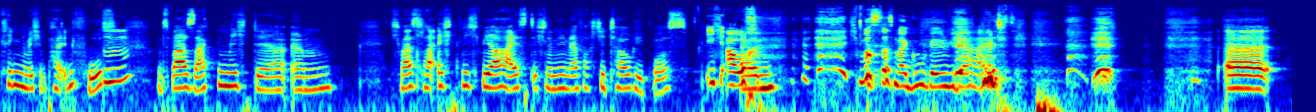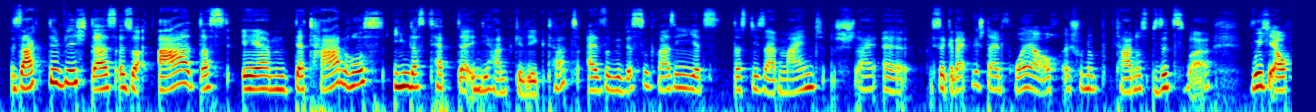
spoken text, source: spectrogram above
kriegen nämlich ein paar Infos. Mhm. Und zwar sagt nämlich der, ähm, ich weiß zwar echt nicht, wie er heißt, ich nenne ihn einfach Chitauri-Boss. Ich auch. Ähm, ich muss das mal googeln, wie der heißt. äh, sagt nämlich, dass, also A, dass er, der Thanos ihm das Zepter in die Hand gelegt hat. Also wir wissen quasi jetzt, dass dieser Mindstein, äh, dieser Gedankengestein vorher auch schon im Thanos Besitz war. Wo ich auch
